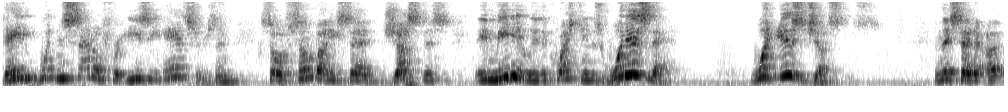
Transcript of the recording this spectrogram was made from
they wouldn't settle for easy answers. And so if somebody said justice, immediately the question is, what is that? What is justice? And they said, uh,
